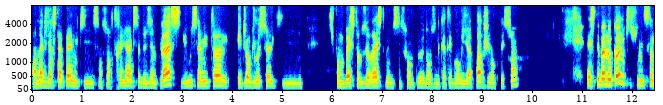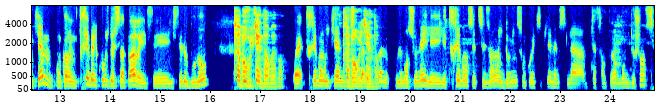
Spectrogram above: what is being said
un, Max Verstappen qui s'en sort très bien avec sa deuxième place. Lewis Hamilton et George Russell qui, font best of the rest, même s'ils sont un peu dans une catégorie à part, j'ai l'impression. Esteban Ocon qui finit cinquième, encore une très belle course de sa part et il fait le boulot. Très beau week-end hein, même. Hein. Ouais, très bon week-end. Très beau week-end. Hein. Pour le mentionner, il est, il est très bon cette saison. Il domine son coéquipier, même s'il a peut-être un peu un manque de chance.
